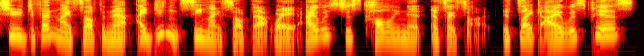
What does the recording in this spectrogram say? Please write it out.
to defend myself in that, I didn't see myself that way. I was just calling it as I saw it. It's like I was pissed.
